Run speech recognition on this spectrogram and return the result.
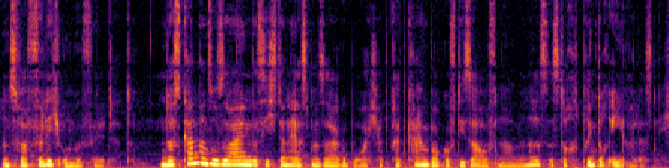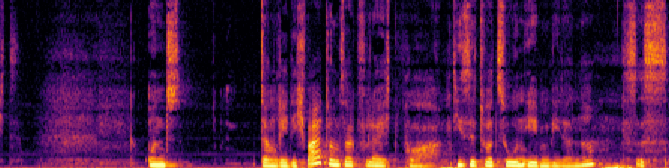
Und zwar völlig ungefiltert. Und das kann dann so sein, dass ich dann erstmal sage, boah, ich habe gerade keinen Bock auf diese Aufnahme. Ne? Das ist doch, bringt doch eh alles nichts. Und dann rede ich weiter und sage vielleicht, boah, die Situation eben wieder, ne? Das ist,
